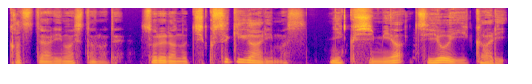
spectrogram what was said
かつてありましたので、それらの蓄積があります。憎しみや強い怒り、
